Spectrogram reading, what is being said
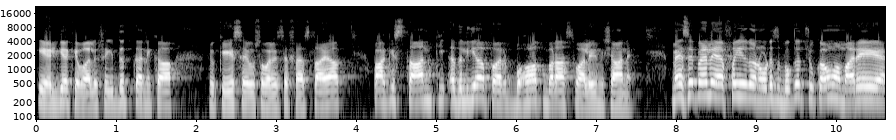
की अहलिया के हवाले से इद्दत का निका जो केस है, उस हवाले से फ़ैसला आया। पाकिस्तान की अदलिया पर बहुत बड़ा सवाल निशान है। मैं इससे पहले एफ़ आई ए का नोटिस भुगत चुका हूँ। हमारे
